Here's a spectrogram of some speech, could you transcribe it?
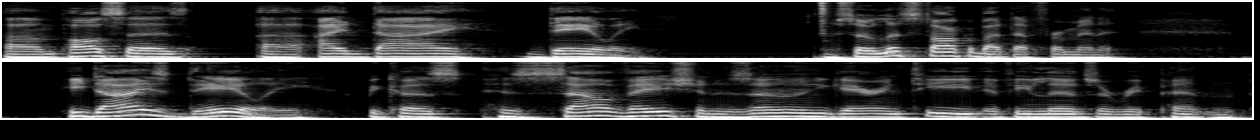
um, Paul says, uh, I die daily. So let's talk about that for a minute. He dies daily because his salvation is only guaranteed if he lives a repentant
